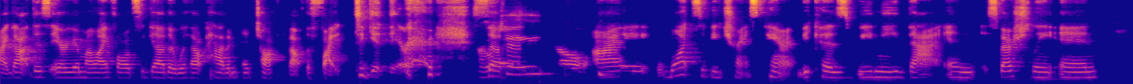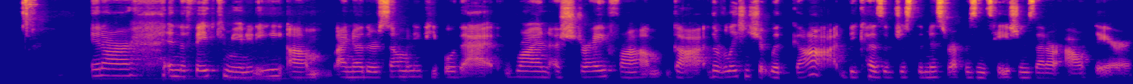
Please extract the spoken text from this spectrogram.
I got this area of my life all together without having had talked about the fight to get there. so okay. you know, I want to be transparent because we need that, and especially in in our in the faith community um, i know there's so many people that run astray from god the relationship with god because of just the misrepresentations that are out there.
